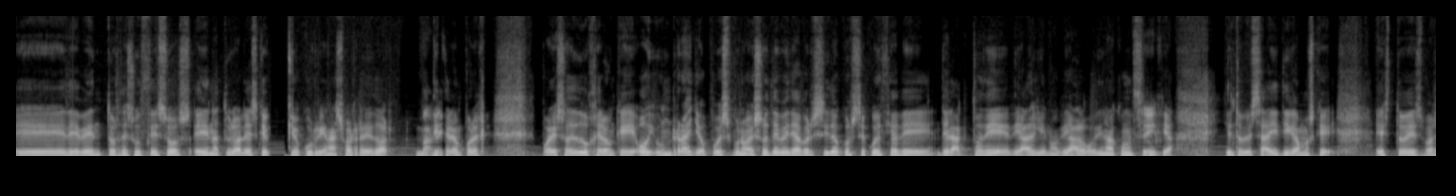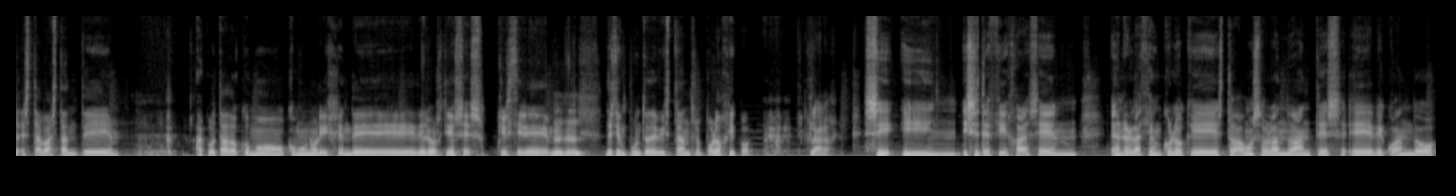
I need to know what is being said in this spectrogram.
eh, eventos, de sucesos naturales que, ocurrían a su alrededor. Dijeron, por, por, eso dedujeron que hoy un rayo, pues bueno, eso debe de haber sido consecuencia del acto de, de alguien o de algo, de una conciencia. Y entonces ahí digamos que esto es, está bastante acotado como, como un origen de, de los dioses, es decir, em, desde un punto de vista antropológico. Claro. Sí, y, y si te fijas en, en, relación con lo que estábamos hablando antes, eh, de cuando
